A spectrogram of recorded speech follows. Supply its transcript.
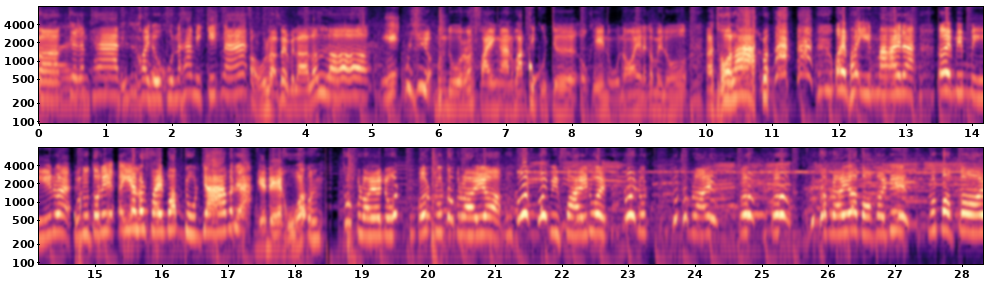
รัก เจอกันค่ะเดี๋ยวฉันจะคอยดูคุณนะฮะมีกิ๊กนะ เอาละได้เวลาแล้วล่ะงี้อุ้ยเหี้ยมึงดูรถไฟงานวัดที่กูเจอ โอเคหนูน้อยอะไรก็ไม่รู้อะโทล่าโอ้ยพระอินทร์มาไงนะเอ้ยมีหมีด้วยมึงดูตัวนี้ไอ้เหี้ยรถไฟบ๊อบดูดยาปะเนี่ยอย่าแดกหัวมึง ทำไรอะนุชเออนุชทำไรอะเฮ้ยเฮ้ยมีไฟด้วยเฮ้ยนุชนุชทำไรเออเออนุชทำไรอะบอกหน่อยดินุชบอกก่อน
